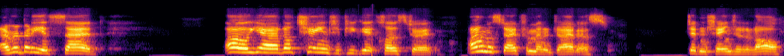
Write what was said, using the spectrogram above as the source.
everybody has said, oh, yeah, it'll change if you get close to it. I almost died from meningitis. Didn't change it at all.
